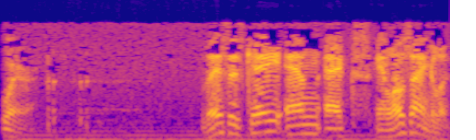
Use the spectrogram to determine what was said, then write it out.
Square. This is KNX in Los Angeles.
